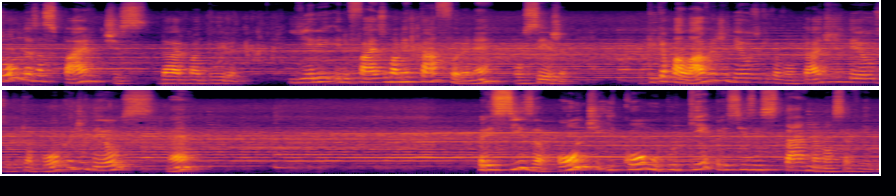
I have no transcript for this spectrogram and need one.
todas as partes da armadura. E ele, ele faz uma metáfora, né? Ou seja, o que, é a palavra de Deus, o que, é a vontade de Deus, o que é a boca de Deus, né? Precisa, onde e como, por que precisa estar na nossa vida.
